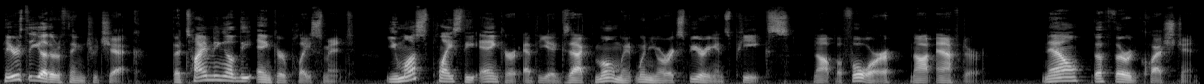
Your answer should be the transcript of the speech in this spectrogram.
Here's the other thing to check the timing of the anchor placement. You must place the anchor at the exact moment when your experience peaks, not before, not after. Now, the third question.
